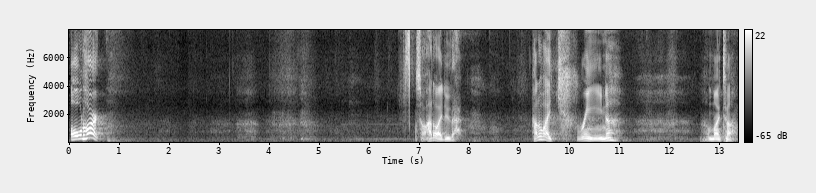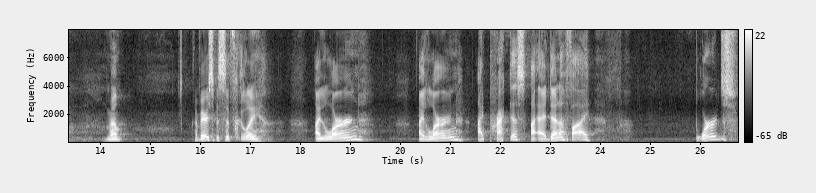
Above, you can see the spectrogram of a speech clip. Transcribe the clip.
old heart. So, how do I do that? How do I train my tongue? Well, very specifically, I learn, I learn, I practice, I identify. Words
